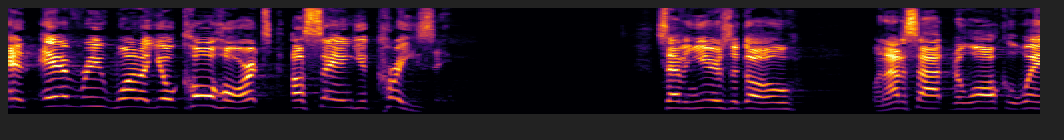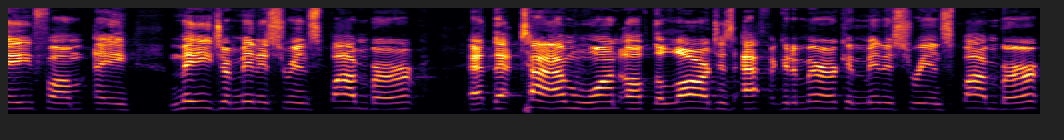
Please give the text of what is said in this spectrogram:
and every one of your cohorts are saying you're crazy. Seven years ago, when I decided to walk away from a major ministry in Spartanburg, at that time, one of the largest African American ministry in Spartanburg,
